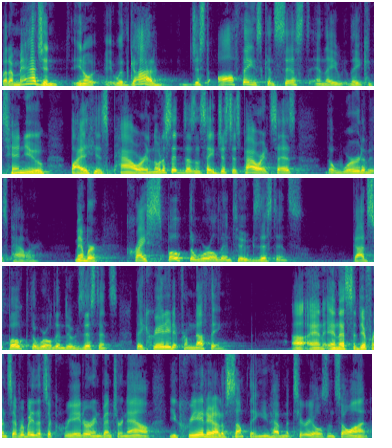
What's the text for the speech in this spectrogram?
but imagine, you know, with God, just all things consist and they, they continue by his power. And notice it doesn't say just his power, it says the word of his power. Remember, Christ spoke the world into existence. God spoke the world into existence. They created it from nothing. Uh, and, and that's the difference. Everybody that's a creator or inventor now, you create it out of something. You have materials and so on.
